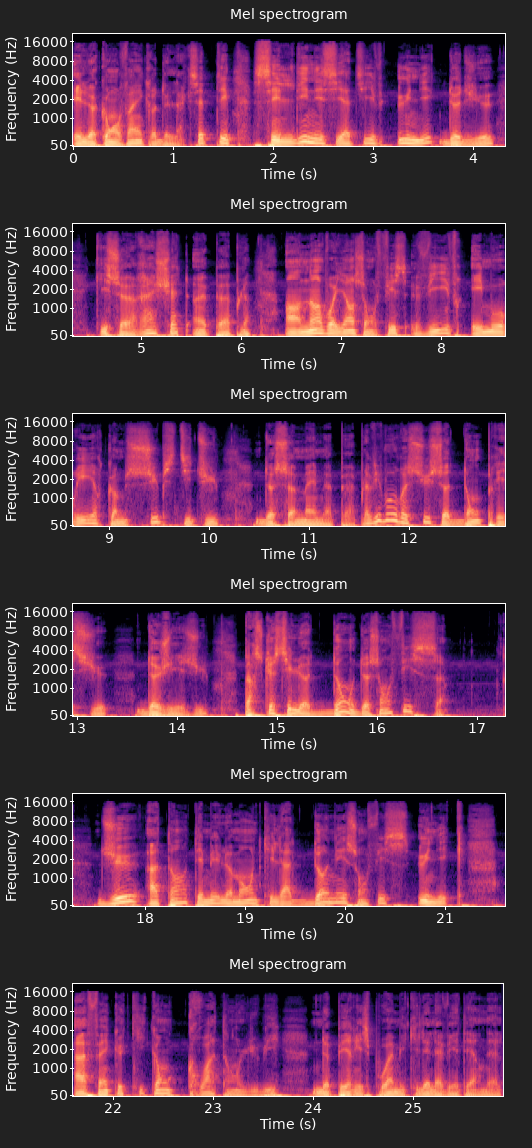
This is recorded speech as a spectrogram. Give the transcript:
et le convaincre de l'accepter. C'est l'initiative unique de Dieu qui se rachète un peuple en envoyant son Fils vivre et mourir comme substitut de ce même peuple. Avez-vous reçu ce don précieux de Jésus? Parce que c'est le don de son Fils? Dieu a tant aimé le monde qu'il a donné son Fils unique, afin que quiconque croit en lui ne périsse point, mais qu'il ait la vie éternelle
